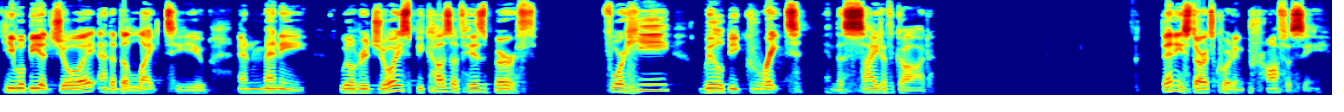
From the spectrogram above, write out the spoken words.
He will be a joy and a delight to you, and many will rejoice because of his birth, for he will be great in the sight of God. Then he starts quoting prophecy,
